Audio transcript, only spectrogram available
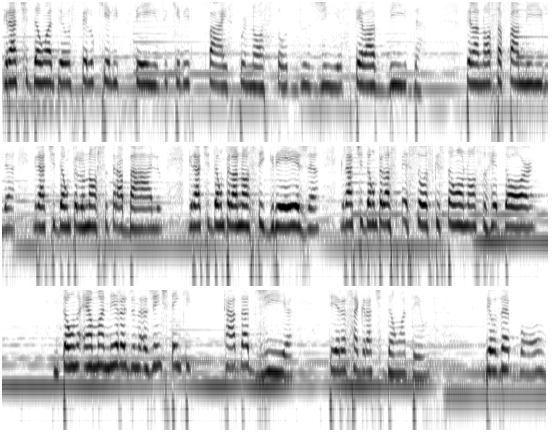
Gratidão a Deus pelo que Ele fez e que Ele faz por nós todos os dias, pela vida pela nossa família, gratidão pelo nosso trabalho, gratidão pela nossa igreja, gratidão pelas pessoas que estão ao nosso redor. Então é a maneira de a gente tem que cada dia ter essa gratidão a Deus. Deus é bom.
